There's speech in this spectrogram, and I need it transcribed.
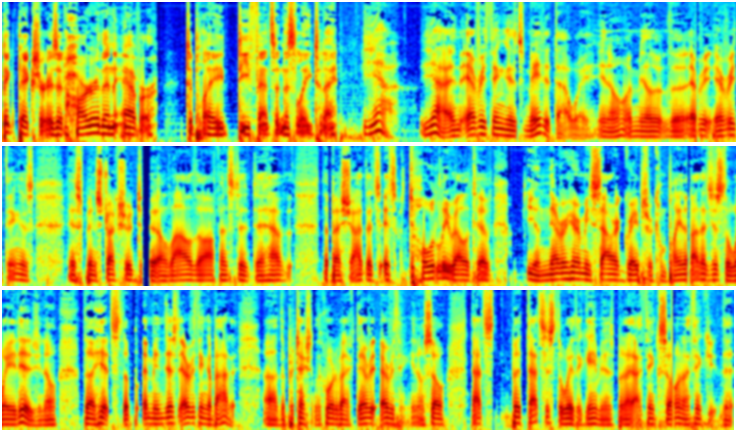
Big picture, is it harder than ever to play defense in this league today? Yeah, yeah, and everything has made it that way. You know, I mean, the, every everything is has been structured to allow the offense to, to have the best shot. That's it's totally relative. You'll never hear me sour grapes or complain about that. It's just the way it is. You know, the hits, the I mean, just everything about it, uh, the protection of the quarterback, the every, everything. You know, so that's but that's just the way the game is. But I, I think so, and I think that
